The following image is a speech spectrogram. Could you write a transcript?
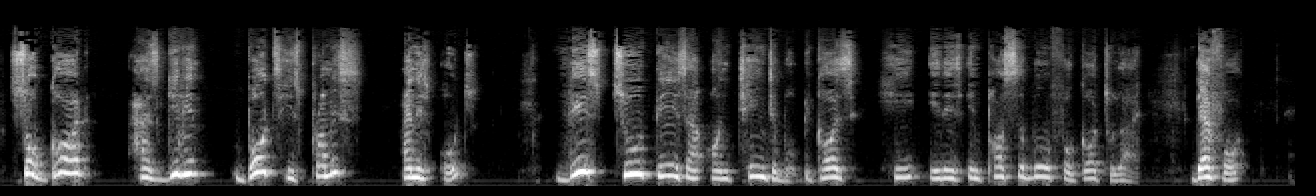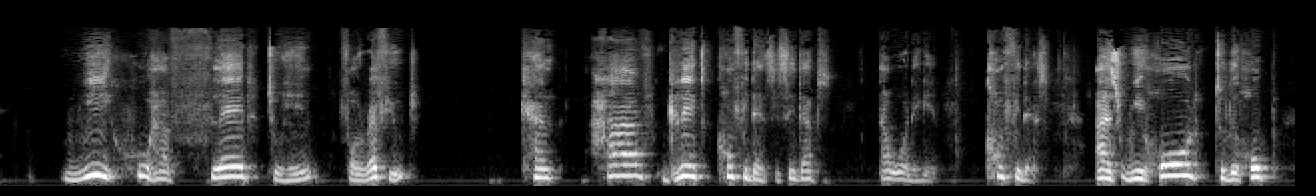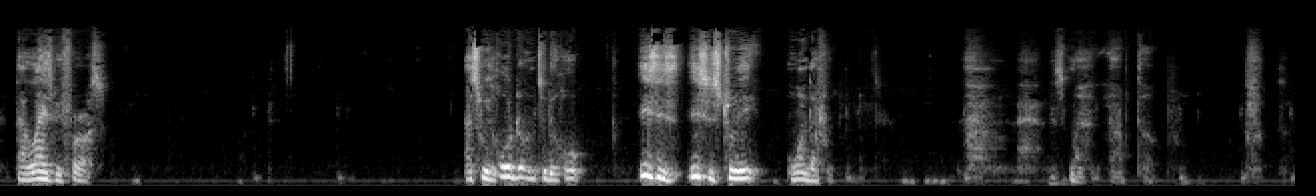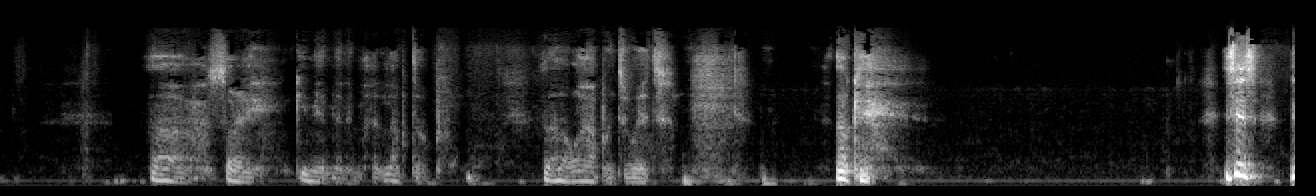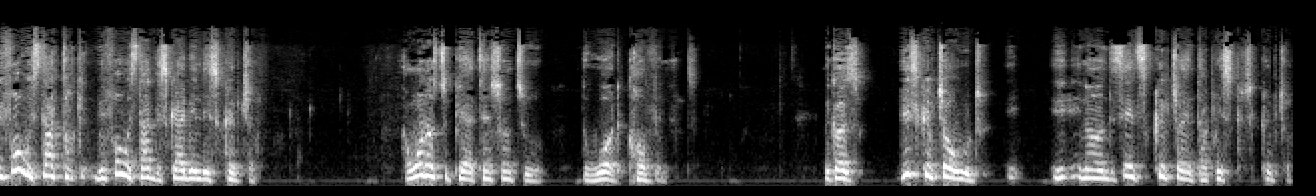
So God has given both his promise and his oath these two things are unchangeable because he it is impossible for God to lie. Therefore, we who have fled to him for refuge can have great confidence. You see that, that word again confidence as we hold to the hope that lies before us. As we hold on to the hope, this is this is truly wonderful. It's my laptop. Uh, sorry, give me a minute. My laptop. I don't know what happened to it. Okay. It says, before we start talking, before we start describing this scripture, I want us to pay attention to the word covenant. Because this scripture would, you know, they say scripture interprets scripture.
